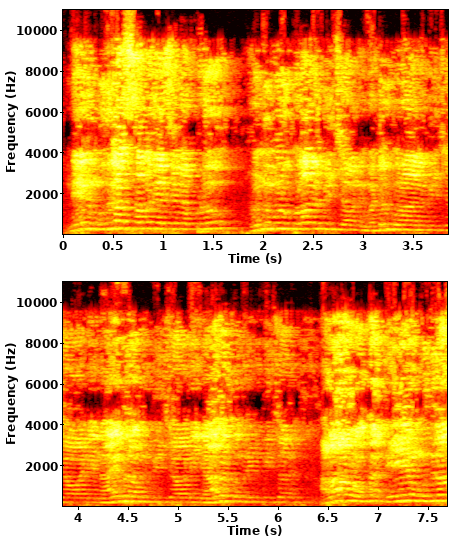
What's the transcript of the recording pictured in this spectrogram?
నేను ముదిరా సభ చేసేటప్పుడు రెండు మూడు కులాలు పిలిచేవాడిని వడ్డు కులాలను పిలిచేవాడిని నాయబ్రాహ్మణ్ పిలిచేవాడిని యాదవ్ కమ్యూనిటీ పిలిచేవాడిని. అలా ఒక నేను ముందు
